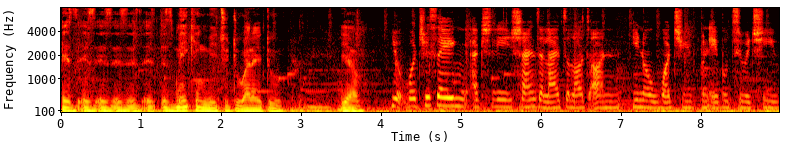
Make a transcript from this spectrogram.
is, is, is, is, is, is making me to do what I do. Yeah. what you're saying actually shines a light a lot on you know what you've been able to achieve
